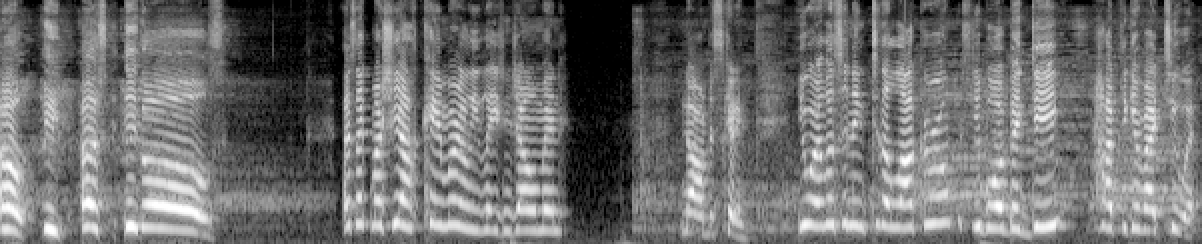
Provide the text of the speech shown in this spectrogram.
O E S Eagles. It's like Mashiach came early, ladies and gentlemen. No, I'm just kidding. You are listening to the locker room. It's your boy Big D. Hype to get right to it.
